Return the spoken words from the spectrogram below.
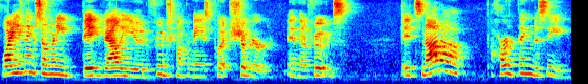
Why do you think so many big valued foods companies put sugar in their foods? It's not a hard thing to see.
